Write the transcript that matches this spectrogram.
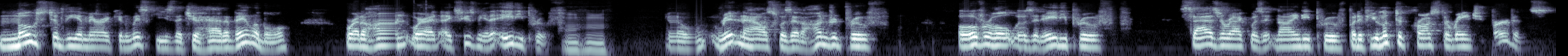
most of the American whiskeys that you had available were at a hundred, were at excuse me, at 80 proof. Mm-hmm. You know, Rittenhouse was at 100 proof, Overholt was at 80 proof, Sazerac was at 90 proof. But if you looked across the range of bourbons,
